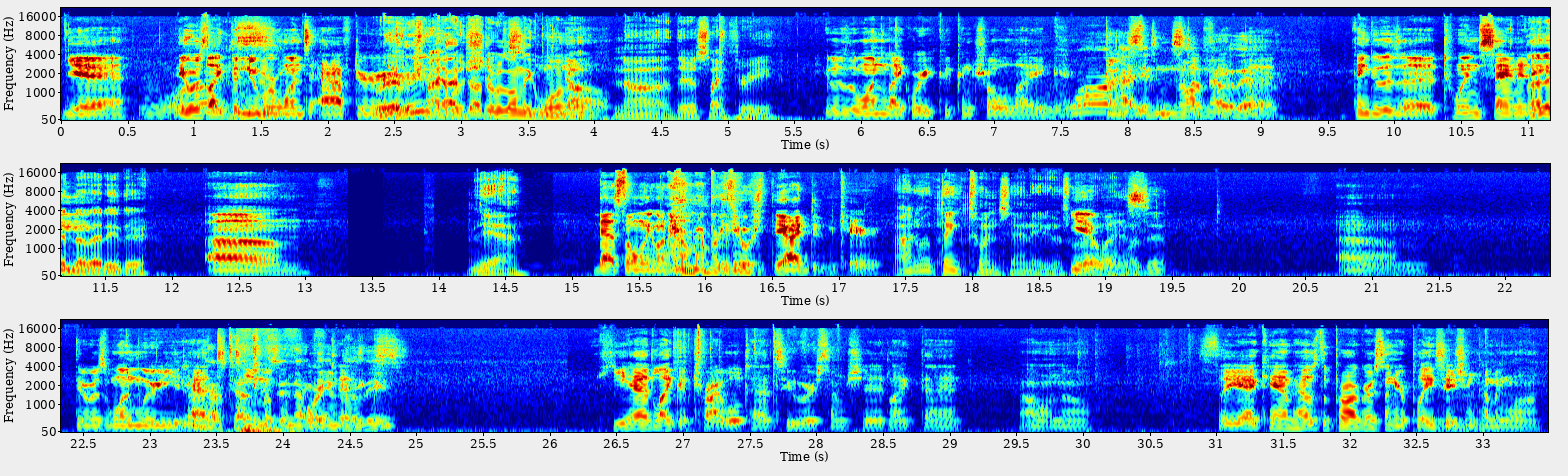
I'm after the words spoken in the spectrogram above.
Yeah, it was like the newer ones after. Really? I thought there was only one. No, No, there's like three. it was the one like where you could control like What? I did and not know like that. that. I think it was a Twinsanity. I didn't know that either. Um, Yeah. That's the only one I remember. There was, I didn't care. I don't think Twinsanity was Yeah, one it of them, was. was it? Um, there was one where you, You had to team tattoos up with that game, Cortex. he? he had like a tribal tattoo or some shit like that. I don't know. So yeah, Cam, how's the progress on your PlayStation Hmm. coming along?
